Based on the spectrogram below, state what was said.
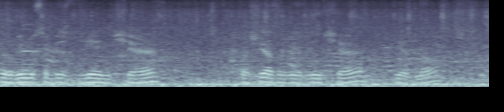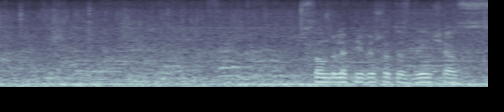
zrobimy sobie zdjęcie. Znaczy ja zrobię zdjęcie, jedno. Stąd by lepiej wyszły te zdjęcia z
